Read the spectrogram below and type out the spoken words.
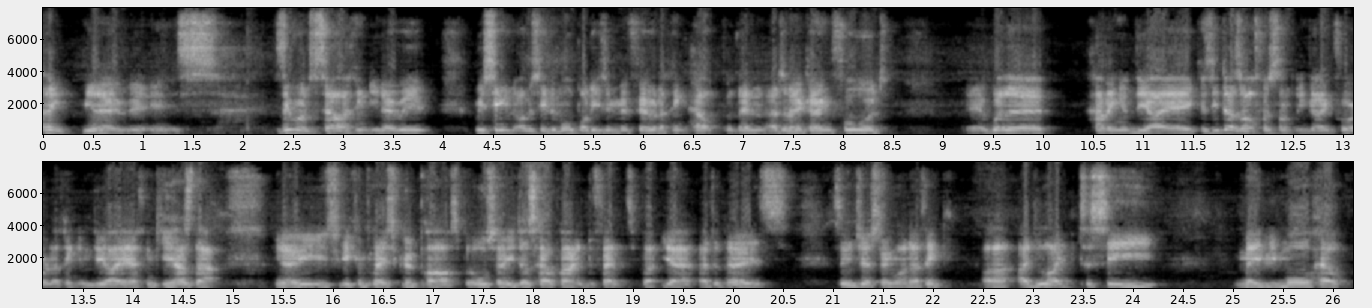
I think you know it's it's difficult to tell. I think you know we we seen obviously the more bodies in midfield I think help, but then I don't know going forward uh, whether having Ndiaye because he does offer something going forward. I think Ndiaye, I think he has that. You know, he can place a good pass, but also he does help out in defence. But yeah, I don't know. It's it's an interesting one. I think uh, I'd like to see maybe more help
